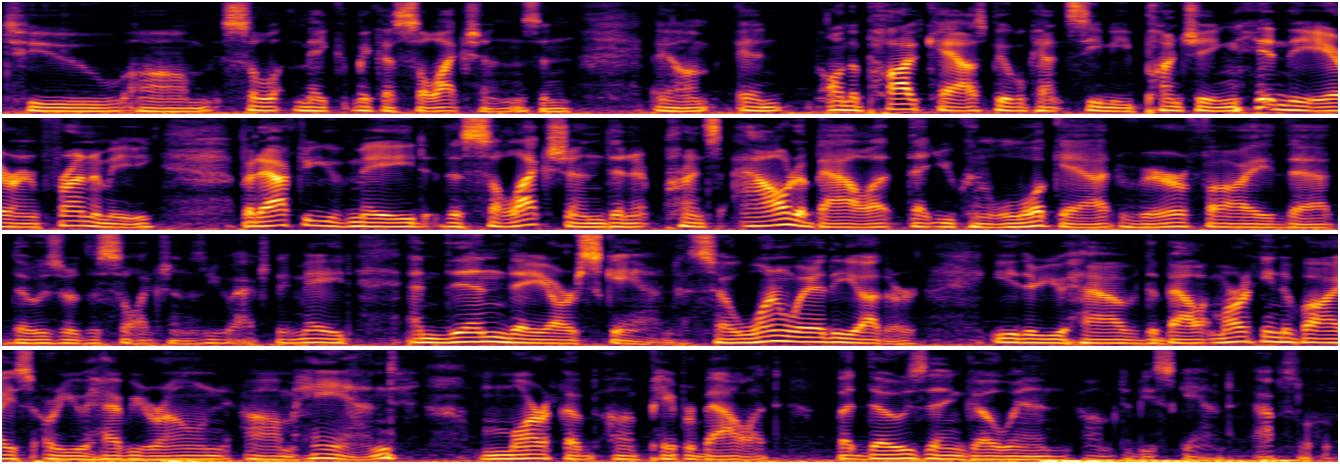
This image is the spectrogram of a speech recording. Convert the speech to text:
to um, sele- make make a selections and um, and on the podcast people can't see me punching in the air in front of me, but after you've made the selection, then it prints out a ballot that you can look at, verify that those are the selections you actually made, and then they are scanned. So one way or the other, either you have the ballot marking device or you have your own um, hand mark a, a, paper ballot, but those then go in um, to be scanned. Absolutely.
